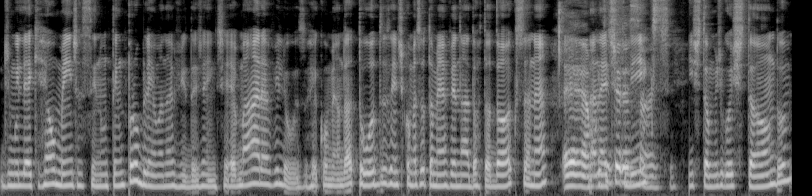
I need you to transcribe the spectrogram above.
de mulher que realmente, assim, não tem um problema na vida, gente. É maravilhoso. Recomendo a todos. A gente começou também a ver nada ortodoxa, né? É, na Netflix. Estamos gostando.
